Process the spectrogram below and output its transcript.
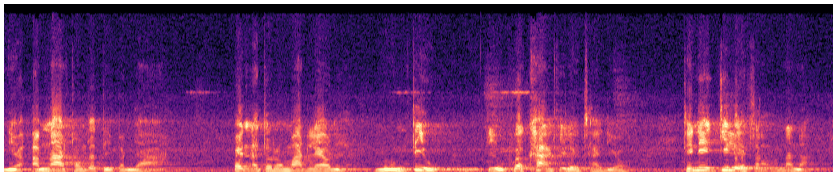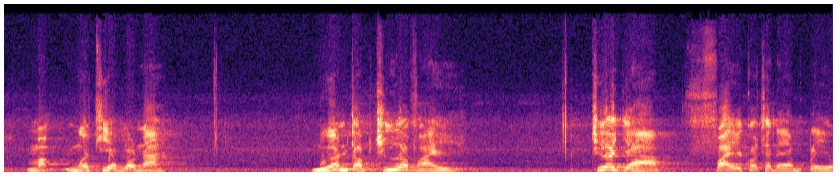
เนี่ยอำนาจของสติปัญญา เป็นอัตโนมัติแล้วเนี่ยหมุนติ้ว ติ้วเพื่อฆ่ากิเลสชายเดียว ทีนี้กิเลสทั้งนั่นน่ะเมื่อเทียบแล้วนะ เหมือนกับเชื้อไฟ เชื้อหยาบไฟก็แสดงเปลว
